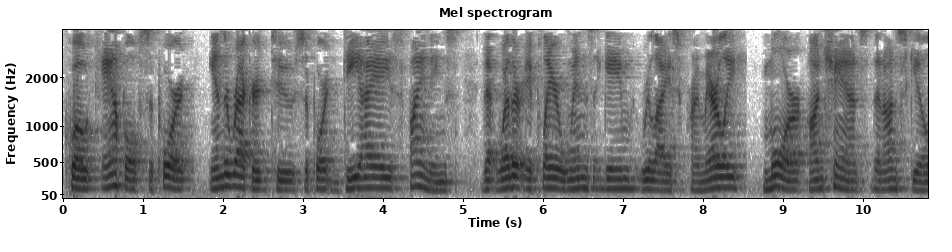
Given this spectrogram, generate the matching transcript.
quote, ample support in the record to support DIA's findings that whether a player wins a game relies primarily more on chance than on skill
